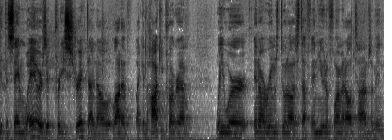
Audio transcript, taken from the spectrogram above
it the same way or is it pretty strict? I know a lot of like in the hockey program, we were in our rooms doing all this stuff in uniform at all times. I mean,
